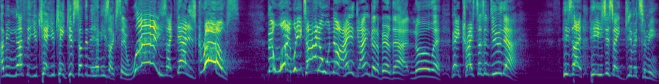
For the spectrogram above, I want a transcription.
I mean, nothing. You can't, you can't give something to him. He's like, say, what? He's like, that is gross. Man, what? What are you talking? I no, I ain't, I ain't gonna bear that. No way. Man, Christ doesn't do that. He's like, he's just like, give it to me.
